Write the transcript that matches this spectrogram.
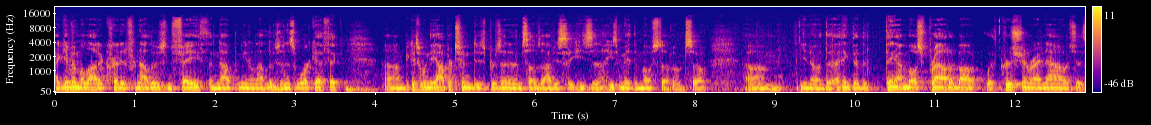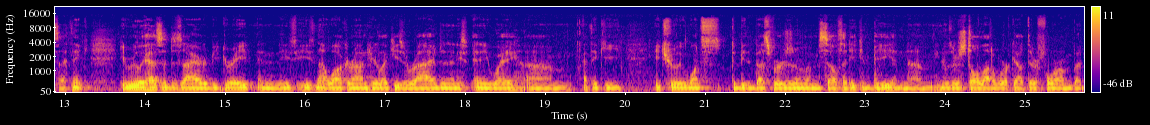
I give him a lot of credit for not losing faith and not you know not losing his work ethic. Um, because when the opportunities presented themselves, obviously he's uh, he's made the most of them. So um, you know, the, I think that the thing I'm most proud about with Christian right now is just I think he really has a desire to be great, and he's he's not walking around here like he's arrived in any any way. Um, I think he he truly wants to be the best version of himself that he can be, and um, he knows there's still a lot of work out there for him, but.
